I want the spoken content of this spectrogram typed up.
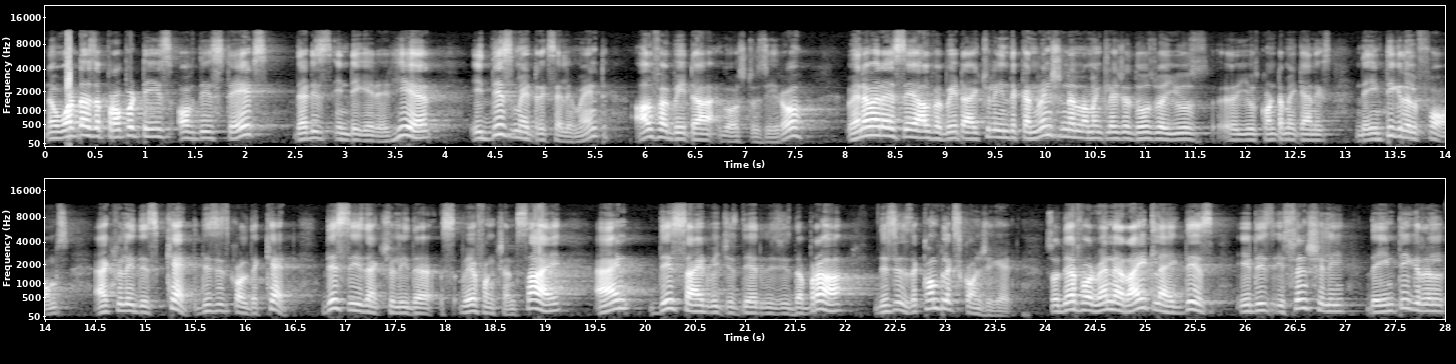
Now what are the properties of these states that is indicated here in this matrix element alpha beta goes to 0. Whenever I say alpha beta actually in the conventional nomenclature those were used uh, use quantum mechanics the integral forms actually this ket this is called the ket this is actually the wave function psi and this side which is there which is the bra this is the complex conjugate. So therefore when I write like this it is essentially the integral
